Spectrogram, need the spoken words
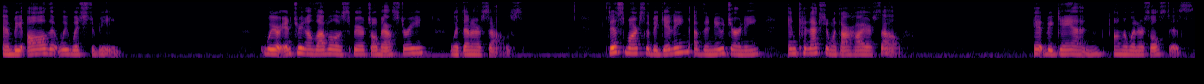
and be all that we wish to be. We are entering a level of spiritual mastery within ourselves. This marks the beginning of the new journey in connection with our higher self. It began on the winter solstice.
